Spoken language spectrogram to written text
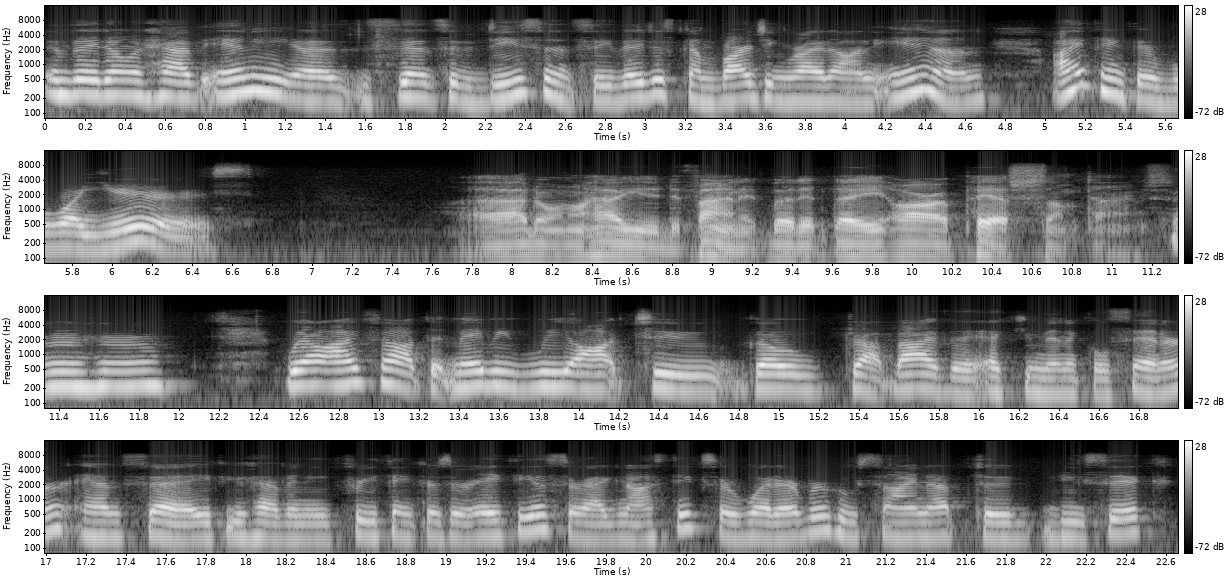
and they don't have any uh, sense of decency. They just come barging right on in. I think they're voyeurs. I don't know how you define it, but it, they are a pest sometimes. Mm-hmm. Well, I thought that maybe we ought to go drop by the Ecumenical Center and say, if you have any free thinkers or atheists or agnostics or whatever who sign up to be sick,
